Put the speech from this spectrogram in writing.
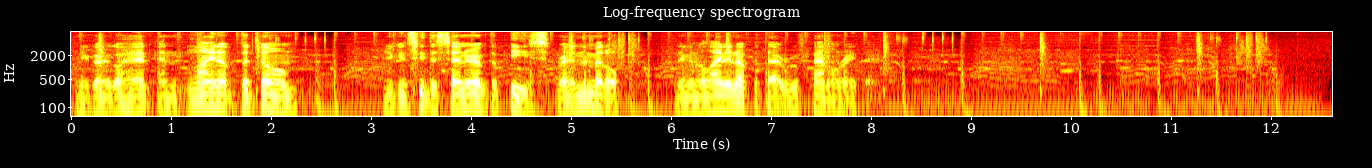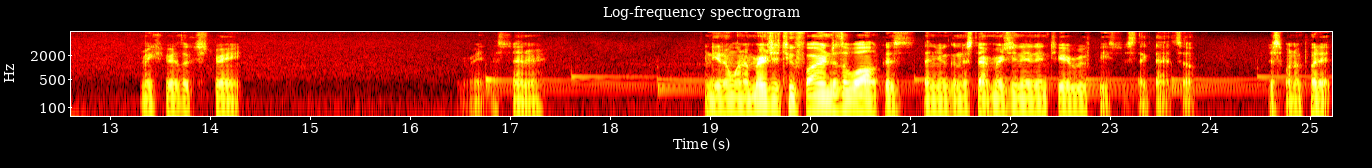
And you're going to go ahead and line up the dome. You can see the center of the piece right in the middle. And you're going to line it up with that roof panel right there. Make sure it looks straight. Right in the center and you don't want to merge it too far into the wall because then you're going to start merging it into your roof piece just like that so just want to put it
